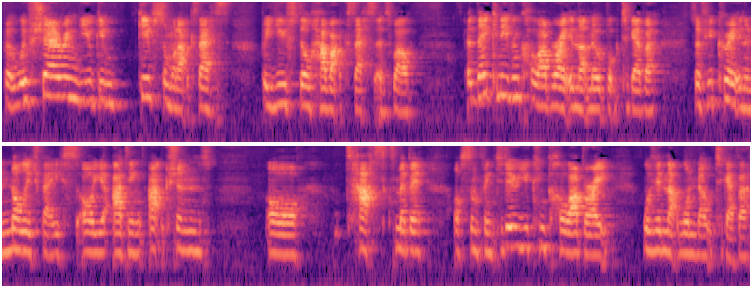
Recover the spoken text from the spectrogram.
But with sharing, you can give someone access, but you still have access as well. And they can even collaborate in that notebook together. So if you're creating a knowledge base or you're adding actions or tasks maybe or something to do, you can collaborate within that OneNote together.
